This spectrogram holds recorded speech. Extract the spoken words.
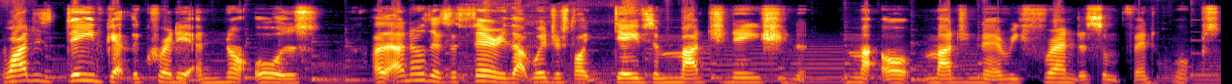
why does Dave get the credit and not us? I, I know there's a theory that we're just like Dave's imagination ma or imaginary friend or something. Whoops.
